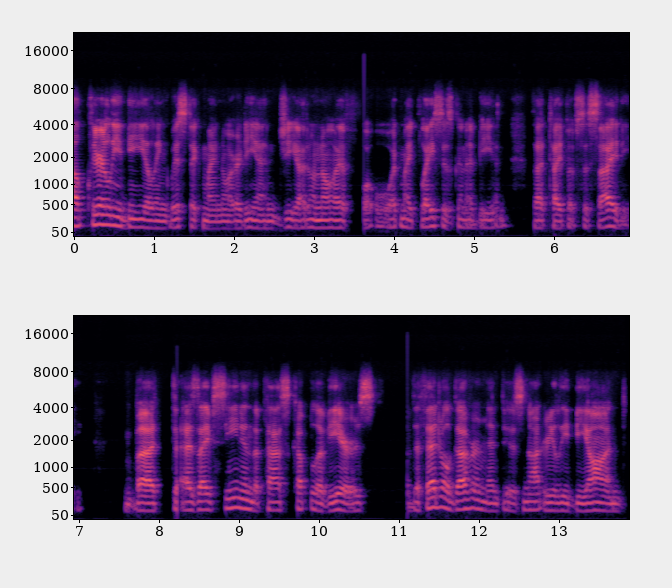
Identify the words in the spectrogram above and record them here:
I'll clearly be a linguistic minority, and gee, I don't know if what, my place is going to be in that type of society. But as I've seen in the past couple of years, the federal government is not really beyond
